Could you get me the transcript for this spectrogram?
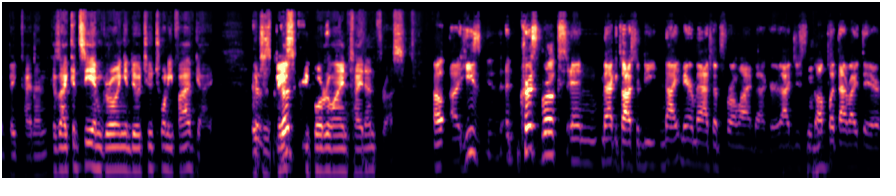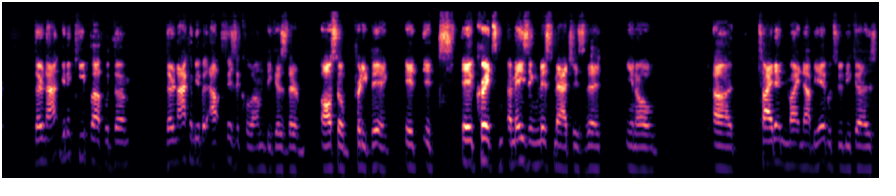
a big tight end because I could see him growing into a 225 guy, which is basically borderline tight end for us. Uh, uh, he's Chris Brooks and McIntosh would be nightmare matchups for a linebacker. I just mm-hmm. I'll put that right there. They're not going to keep up with them. They're not going to be able to out physical them because they're also pretty big. It it's it creates amazing mismatches that you know uh, tight end might not be able to because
